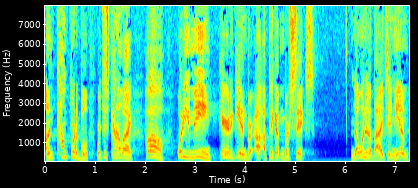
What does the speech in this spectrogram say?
uncomfortable. We're just kind of like, oh, what do you mean? Hear it again. I'll pick up in verse 6. No one who abides in him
